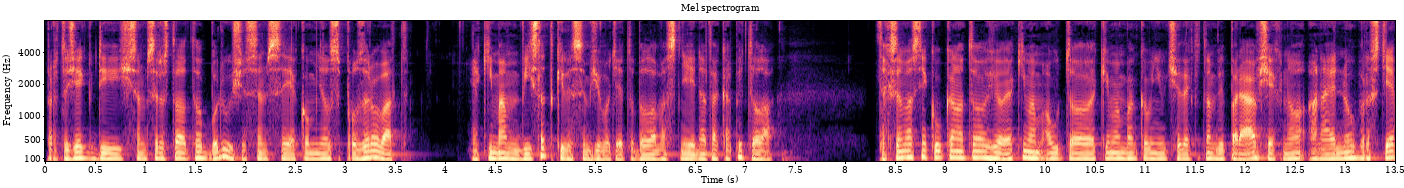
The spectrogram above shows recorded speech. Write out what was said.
Protože když jsem se dostal do toho bodu, že jsem si jako měl spozorovat, jaký mám výsledky ve svém životě, to byla vlastně jedna ta kapitola, tak jsem vlastně koukal na to, že jo, jaký mám auto, jaký mám bankovní účet, jak to tam vypadá všechno a najednou prostě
